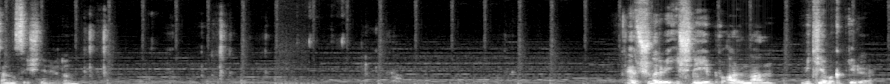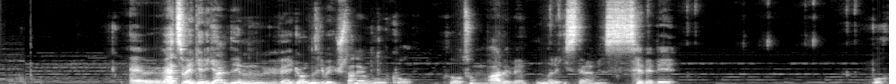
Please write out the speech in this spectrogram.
Sen nasıl işleniyordun? Evet şunları bir işleyip ardından wiki'ye bakıp geliyorum. Evet ve geri geldim ve gördüğünüz gibi 3 tane wool cloth'um var ve bunları istememin sebebi bu.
